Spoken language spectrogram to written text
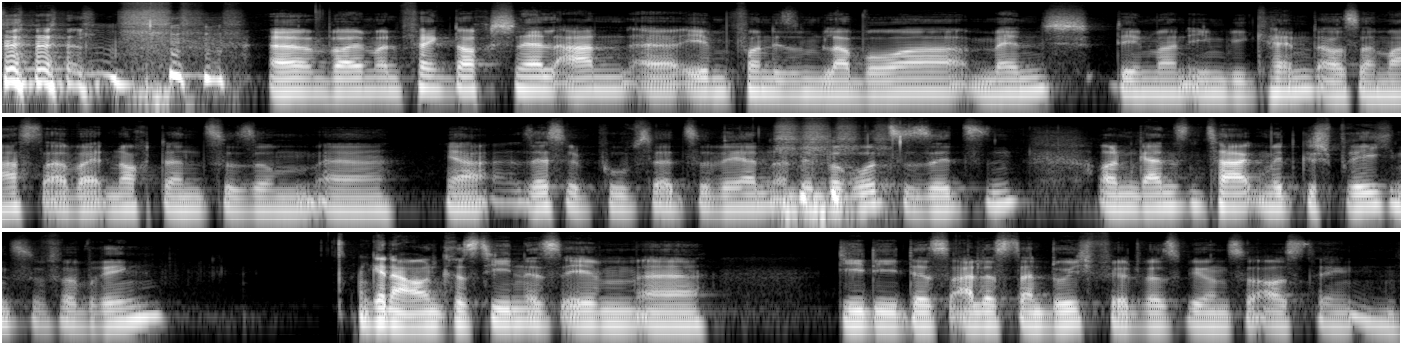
äh, weil man fängt doch schnell an, äh, eben von diesem Labormensch, den man irgendwie kennt aus der Masterarbeit, noch dann zu so einem äh, ja, Sesselpupser zu werden und im Büro zu sitzen und den ganzen Tag mit Gesprächen zu verbringen. Genau, und Christine ist eben äh, die, die das alles dann durchführt, was wir uns so ausdenken.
